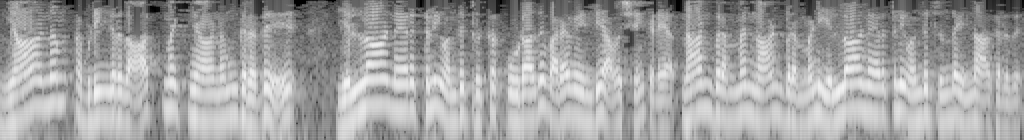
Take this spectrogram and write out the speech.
ஞானம் அப்படிங்கறது ஆத்ம ஞானம்ங்கிறது எல்லா நேரத்திலையும் வந்துட்டு இருக்க கூடாது வர வேண்டிய அவசியம் கிடையாது. நான் பிரம்மன் நான் பிரம்மன் எல்லா நேரத்திலையும் வந்துட்டு இருந்தா என்ன ஆகிறது?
